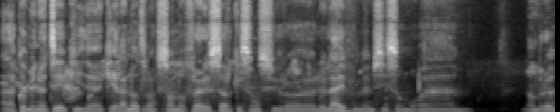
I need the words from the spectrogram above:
à la communauté qui, euh, qui, est la nôtre, donc ce sont nos frères et sœurs qui sont sur le live, même s'ils sont moins nombreux.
